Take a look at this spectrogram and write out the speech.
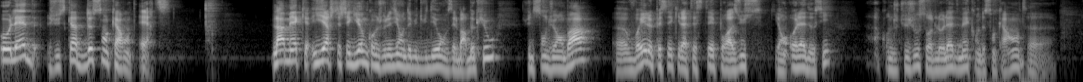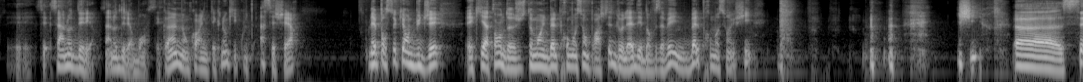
OLED jusqu'à 240 Hz. Là, mec, hier j'étais chez Guillaume, comme je vous l'ai dit en début de vidéo, on faisait le barbecue. Je suis descendu en bas. Euh, vous voyez le PC qu'il a testé pour Asus, qui est en OLED aussi. Quand tu joues sur de l'OLED, mec, en 240, c'est un autre délire. C'est un autre délire. Bon, c'est quand même encore une techno qui coûte assez cher. Mais pour ceux qui ont le budget et qui attendent justement une belle promotion pour acheter de l'OLED, et eh ben vous avez une belle promotion ici. ici. Euh, tu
